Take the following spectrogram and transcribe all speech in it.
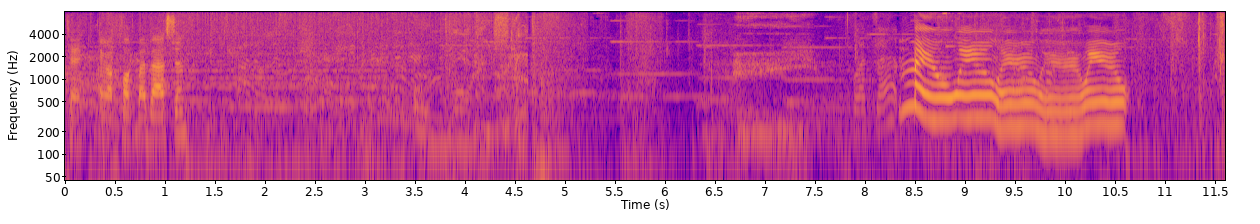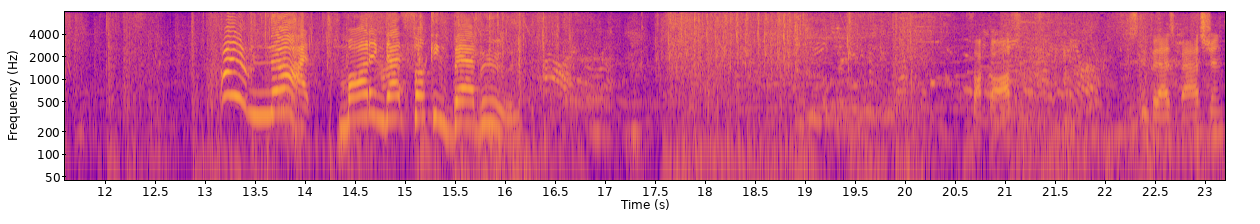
Okay, I got fucked by Bastion. Meow. I am not modding that fucking baboon. Fuck off. Stupid ass Bastion.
